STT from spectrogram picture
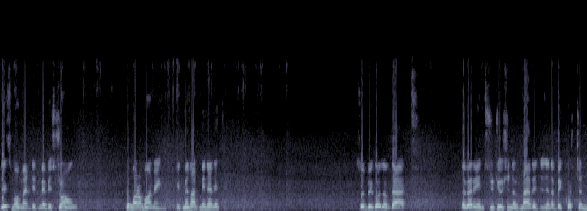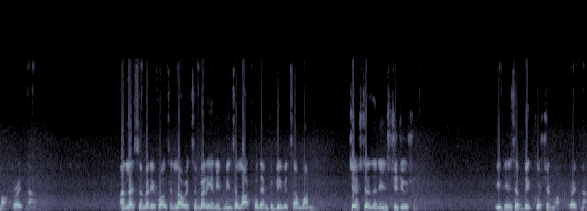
This moment it may be strong, tomorrow morning it may not mean anything. So because of that, the very institution of marriage is in a big question mark right now. Unless somebody falls in love with somebody and it means a lot for them to be with someone, just as an institution, it is a big question mark right now.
